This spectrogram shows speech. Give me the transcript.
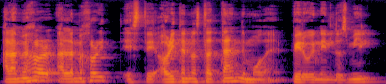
a lo mejor, a lo mejor este, ahorita no está tan de moda, pero en el 2000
